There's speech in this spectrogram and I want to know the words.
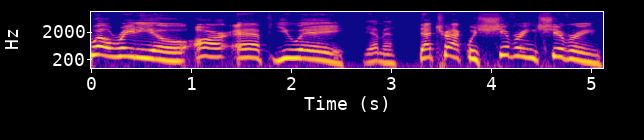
Swell Radio, RFUA. Yeah, man. That track was Shivering Shivering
